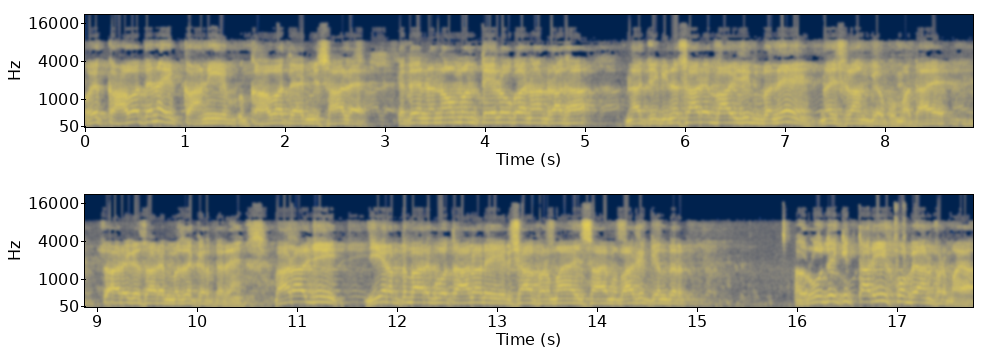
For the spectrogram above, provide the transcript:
وہ ایک کہاوت ہے نا، ایک کہانی کہاوت ہے مثال ہے۔ کہتے ہیں، نہ نو من تیل ہوگا، نہ رادھا۔ ناچے گی نہ سارے باعزید بنے، نہ اسلام کی حکومت آئے۔ سارے کے سارے مزے کرتے رہیں۔ بہرحال جی یہ رب تبارک و تعالیٰ نے ارشاد فرمایا اس سائے مبارک کے اندر۔ روزے کی تاریخ کو بیان فرمایا۔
